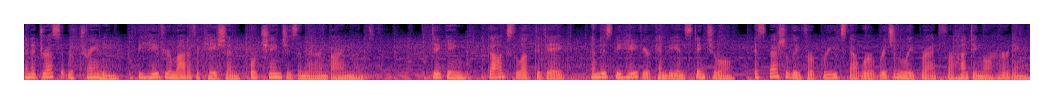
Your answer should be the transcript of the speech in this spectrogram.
and address it with training, behavior modification, or changes in their environment. Digging Dogs love to dig, and this behavior can be instinctual, especially for breeds that were originally bred for hunting or herding.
